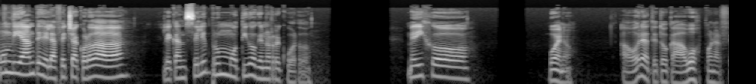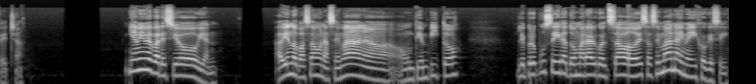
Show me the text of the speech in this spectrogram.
Un día antes de la fecha acordada, le cancelé por un motivo que no recuerdo. Me dijo, Bueno, ahora te toca a vos poner fecha. Y a mí me pareció bien. Habiendo pasado una semana o un tiempito, le propuse ir a tomar algo el sábado de esa semana y me dijo que sí.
